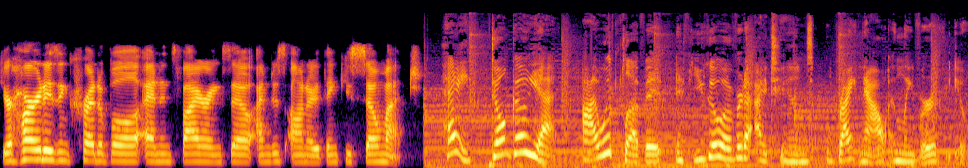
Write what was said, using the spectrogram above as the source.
Your heart is incredible and inspiring. So I'm just honored. Thank you so much. Hey, don't go yet. I would love it if you go over to iTunes right now and leave a review.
